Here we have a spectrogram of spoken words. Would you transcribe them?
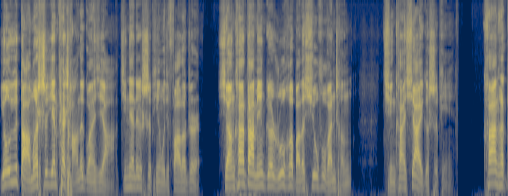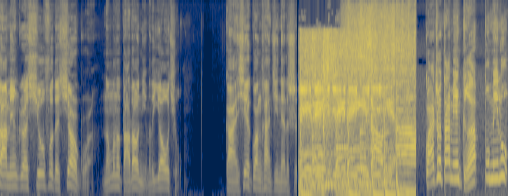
由于打磨时间太长的关系啊，今天这个视频我就发到这儿。想看大明哥如何把它修复完成，请看下一个视频，看看大明哥修复的效果能不能达到你们的要求。感谢观看今天的视频，关注大明哥不迷路。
